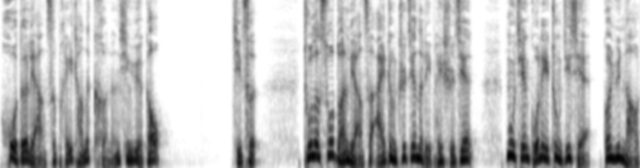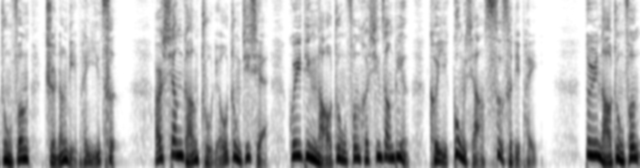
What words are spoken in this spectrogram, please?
获得两次赔偿的可能性越高。其次，除了缩短两次癌症之间的理赔时间，目前国内重疾险关于脑中风只能理赔一次，而香港主流重疾险规定脑中风和心脏病可以共享四次理赔。对于脑中风，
